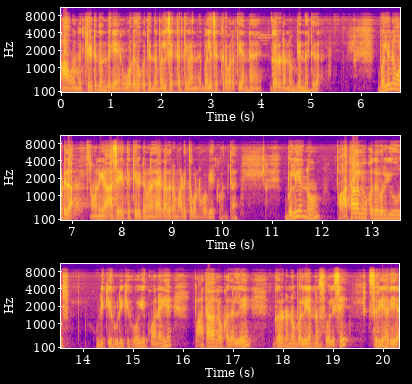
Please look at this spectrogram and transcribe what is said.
ಆ ಒಂದು ಕಿರೀಟದೊಂದಿಗೆ ಓಡಿ ಹೋಗುತ್ತಿದ್ದ ಬಲಿ ಬಲಿಚಕ್ರವರ್ತಿಯನ್ನ ಗರುಡನು ಬೆನ್ನತ್ತಿದ. ಬಲಿನೂ ಓಡಿದ. ಅವನಿಗೆ ಆಸೆ ಇತ್ತು ಕಿರೀಟವನ್ನು ಹೇಗಾದರೂ ಮಾಡಿ ತಗೊಂಡು ಹೋಗಬೇಕು ಅಂತ. ಬಲಿಯನ್ನು ಪಾತಾಳ ಲೋಕದವರೆಗೂ ಹುಡುಕಿ ಹುಡುಕಿ ಹೋಗಿ ಕೊನೆಗೆ ಪಾತಾಳ ಲೋಕದಲ್ಲಿ ಗರುಡನು ಬಲಿಯನ್ನು ಸೋಲಿಸಿ ಶ್ರೀಹರಿಯ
